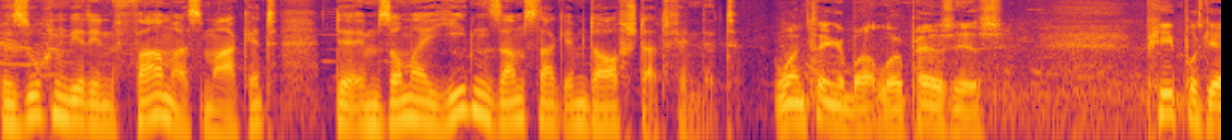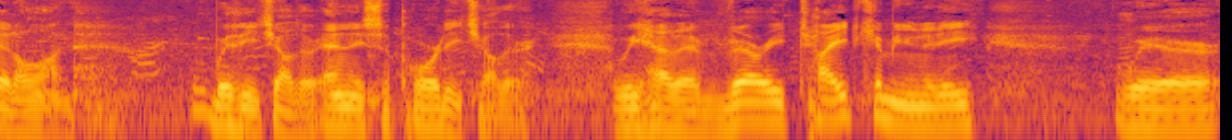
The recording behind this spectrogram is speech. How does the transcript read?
besuchen wir den Farmers Market, der im Sommer jeden Samstag im Dorf stattfindet. One thing about Lopez is people get on with each other and they support each other. We had a very tight community where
